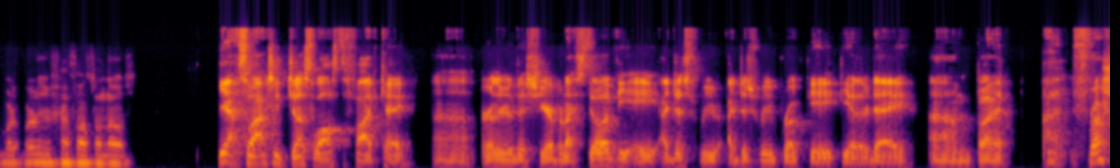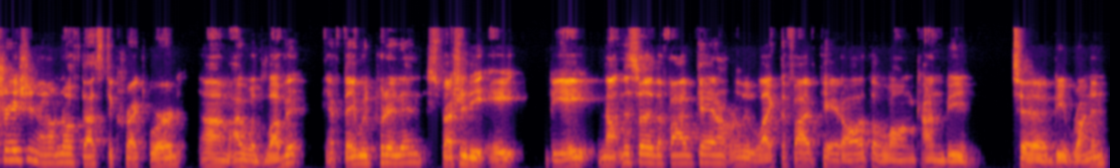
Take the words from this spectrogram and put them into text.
what, what are your kind of thoughts on those? Yeah, so I actually just lost the 5K uh, earlier this year, but I still have the eight. I just re I just re broke the eight the other day. Um, but uh, frustration, I don't know if that's the correct word. Um, I would love it if they would put it in, especially the eight. The eight, not necessarily the 5K. I don't really like the 5K at all. It's a long time to be to be running.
